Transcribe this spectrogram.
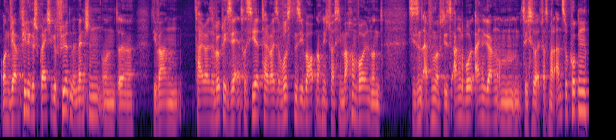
Und wir haben viele Gespräche geführt mit Menschen und äh, die waren teilweise wirklich sehr interessiert, teilweise wussten sie überhaupt noch nicht, was sie machen wollen. Und sie sind einfach nur auf dieses Angebot eingegangen, um sich so etwas mal anzugucken.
